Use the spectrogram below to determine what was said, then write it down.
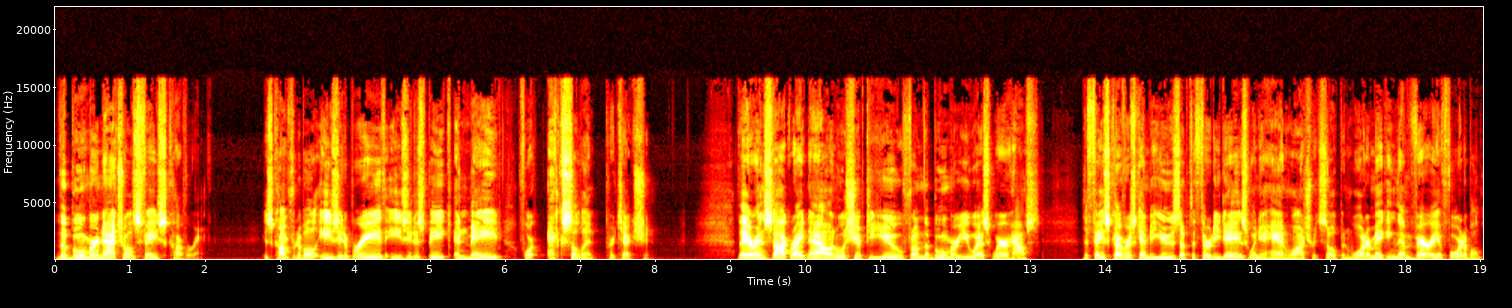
The Boomer Naturals face covering is comfortable, easy to breathe, easy to speak, and made for excellent protection. They are in stock right now and will ship to you from the Boomer U.S. warehouse. The face covers can be used up to 30 days when you hand wash with soap and water, making them very affordable.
